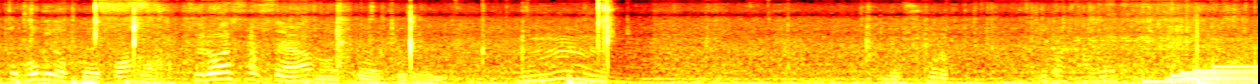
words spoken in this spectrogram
이것도 고기 넣고 오빠. 들어갔었어요. 음. 이거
